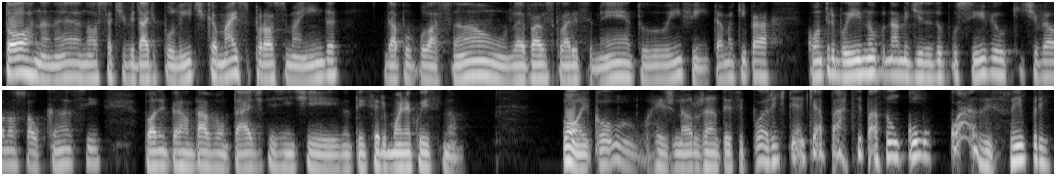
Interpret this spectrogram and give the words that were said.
torna né, a nossa atividade política mais próxima ainda da população, levar o esclarecimento, enfim, estamos aqui para contribuir no, na medida do possível, o que tiver ao nosso alcance podem perguntar à vontade, que a gente não tem cerimônia com isso, não. Bom, e como o Reginaldo já antecipou, a gente tem aqui a participação, como quase sempre,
